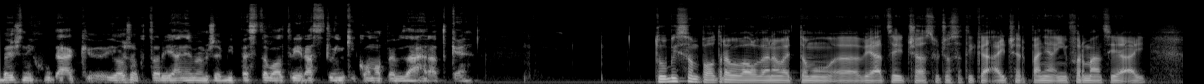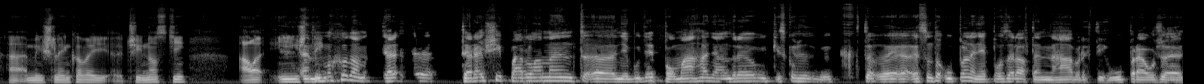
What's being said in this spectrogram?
bežný chudák Jožo, ktorý, ja neviem, že by pestoval tri rastlinky konope v záhradke tu by som potreboval venovať tomu e, viacej času, čo sa týka aj čerpania informácie, aj myšlienkovej činnosti. Ale inštinkt... Mimochodom, terajší parlament e, nebude pomáhať Andrejovi Kisko, že, ja som to úplne nepozeral, ten návrh tých úprav, že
